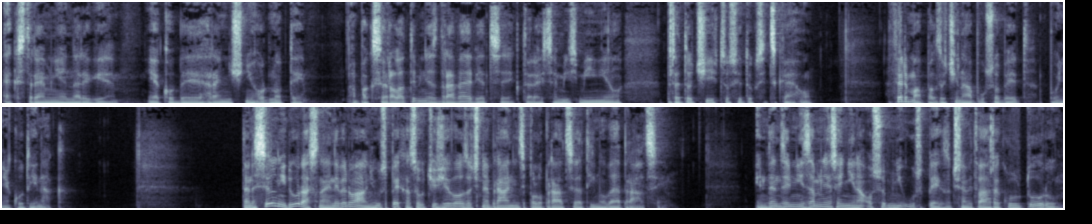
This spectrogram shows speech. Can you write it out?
extrémní energie, jakoby hraniční hodnoty. A pak se relativně zdravé věci, které jsem jí zmínil, přetočí v cosi toxického. Firma pak začíná působit poněkud jinak. Ten silný důraz na individuální úspěch a soutěživost začne bránit spolupráci a týmové práci. Intenzivní zaměření na osobní úspěch začne vytvářet kulturu,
